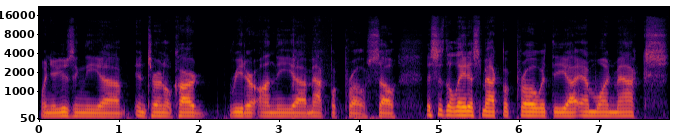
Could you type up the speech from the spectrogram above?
when you're using the uh, internal card reader on the uh, MacBook Pro. So this is the latest MacBook Pro with the uh, M1 Max,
